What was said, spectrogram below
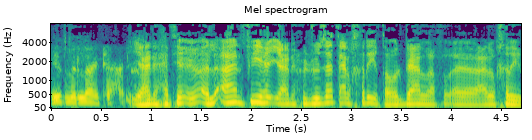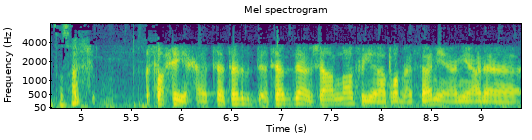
بإذن الله تعالى. يعني حتى الآن في يعني حجوزات على الخريطة والبيع على آه، على الخريطة صح؟ صحيح ستبدأ تبدا إن شاء الله في الربع الثاني يعني على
